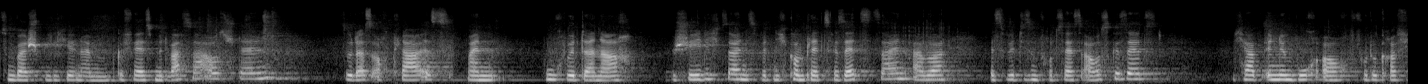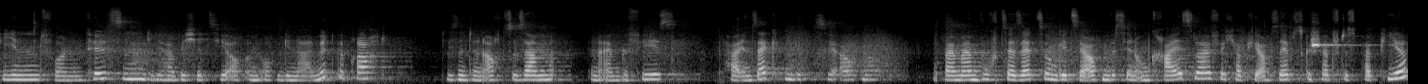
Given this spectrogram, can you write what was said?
zum Beispiel hier in einem Gefäß mit Wasser ausstellen, sodass auch klar ist, mein Buch wird danach beschädigt sein, es wird nicht komplett zersetzt sein, aber es wird diesem Prozess ausgesetzt ich habe in dem Buch auch Fotografien von Pilzen, die habe ich jetzt hier auch im Original mitgebracht. Die sind dann auch zusammen in einem Gefäß. Ein paar Insekten gibt es hier auch noch. Bei meinem Buch Zersetzung geht es ja auch ein bisschen um Kreisläufe. Ich habe hier auch selbst geschöpftes Papier.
